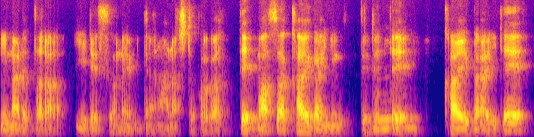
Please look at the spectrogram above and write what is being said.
になれたらいいですよねみたいな話とかがあって、まずは海外に売って出て、うん。海外で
